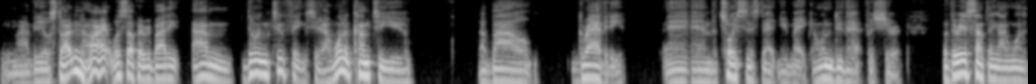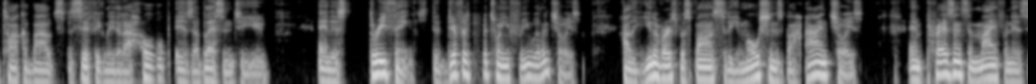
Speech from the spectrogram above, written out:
My video starting. All right. What's up, everybody? I'm doing two things here. I want to come to you about gravity and the choices that you make. I want to do that for sure. But there is something I want to talk about specifically that I hope is a blessing to you. And it's three things the difference between free will and choice, how the universe responds to the emotions behind choice, and presence and mindfulness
